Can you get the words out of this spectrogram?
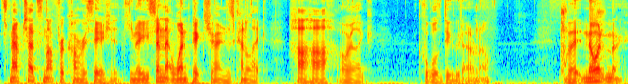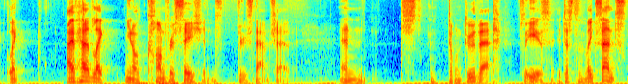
Snapchat's not for conversations. You know, you send that one picture and it's kind of like, haha, or like, cool dude. I don't know. But no one like, I've had like you know conversations through Snapchat, and don't do that, please. It just doesn't make sense.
